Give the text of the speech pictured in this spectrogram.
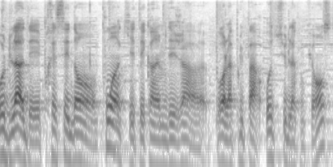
au-delà des précédents points qui étaient quand même déjà euh, pour la plupart au-dessus de la concurrence,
